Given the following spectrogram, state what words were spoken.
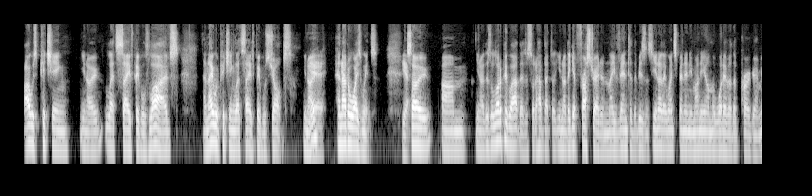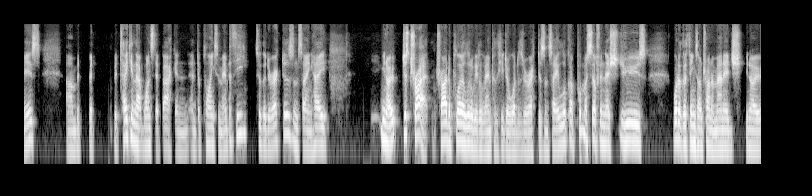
I was pitching you know, let's save people's lives, and they were pitching, let's save people's jobs, you know, yeah. and that always wins. Yeah. So, um, you know, there's a lot of people out there that sort of have that, you know, they get frustrated and they vent to the business. You know, they won't spend any money on the whatever the program is, um, but but but taking that one step back and and deploying some empathy to the directors and saying, hey, you know, just try it. Try deploy a little bit of empathy to what the directors and say, look, I put myself in their shoes what are the things i'm trying to manage you know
